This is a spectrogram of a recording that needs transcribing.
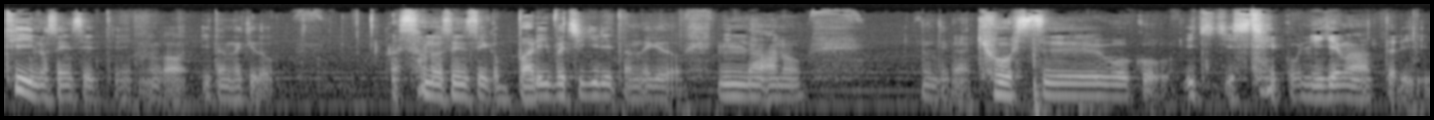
T の先生っていうのがいたんだけどその先生がバリブチギレたんだけどみんなあのなんていうかな教室をこう行き来してこう逃げ回ったり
